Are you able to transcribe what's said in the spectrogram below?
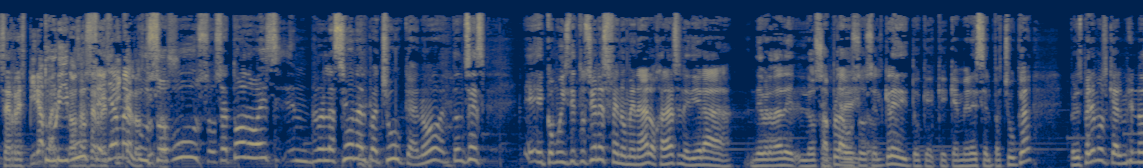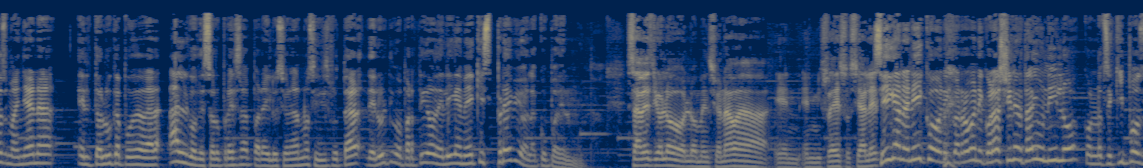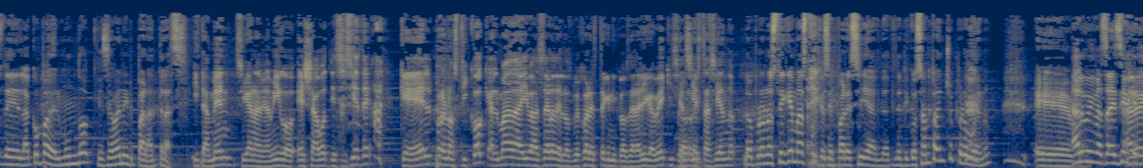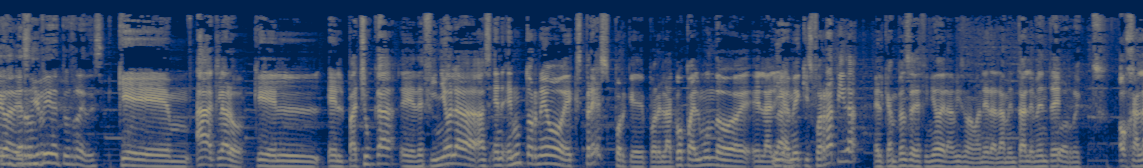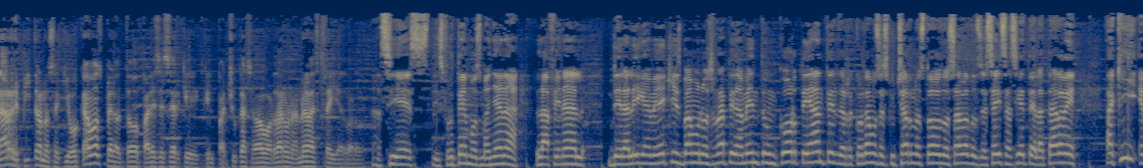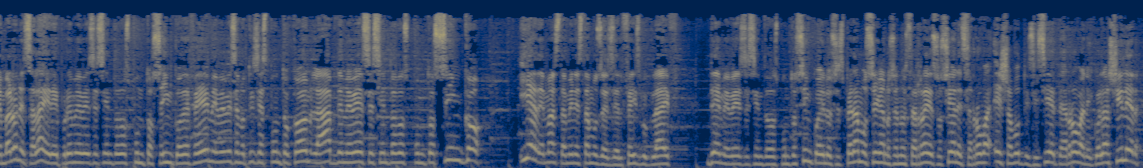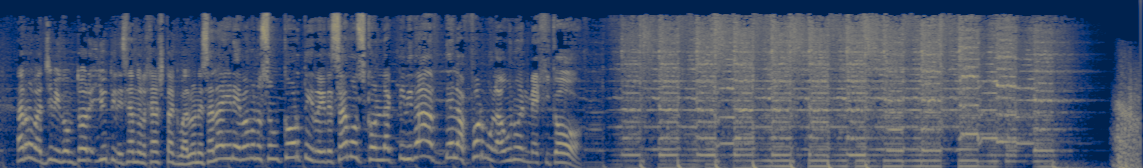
se respira Turibús se, llama Tuzobús, o sea, todo es en relación al Pachuca, ¿no? Entonces, eh, como institución es fenomenal, ojalá se le diera de verdad los aplausos, el crédito que, que, merece el Pachuca, pero esperemos que al menos mañana el Toluca pueda dar algo de sorpresa para ilusionarnos y disfrutar del último partido de Liga MX previo a la Copa del Mundo. Sabes, yo lo, lo mencionaba en, en, mis redes sociales. Sigan a Nico, Nico arroba Nicolás Schiller, trae un hilo con los equipos de la Copa del Mundo que se van a ir para atrás. Y también sigan a mi amigo Eshabot17, que él pronosticó que Almada iba a ser de los mejores técnicos de la Liga MX y así está haciendo. Lo pronostiqué más porque se parecía al de Atlético San Pancho, pero bueno. Eh, algo ibas a decir que te interrumpí de tus redes. Que, ah, claro, que el, el Pachuca eh, definió la, en, en un torneo express, porque por la Copa del Mundo en la Liga MX fue rápida, el campeón se definió de la misma manera, lamentablemente. Correcto. Ojalá, repito, nos equivocamos, pero todo parece ser que, el Pachuca se va a abordar una nueva estrella, Eduardo. Así es, disfrutemos mañana la final de la Liga MX. Vámonos rápidamente un corte antes. Les recordamos escucharnos todos los sábados de 6 a 7 de la tarde aquí en Balones al Aire por MBS 102.5 de FM, mbsnoticias.com, la app de MBS 102.5 y además también estamos desde el Facebook Live de MBS 102.5. Ahí los esperamos. Síganos en nuestras redes sociales, arroba eshabot17, arroba Nicolás Schiller, arroba Jimmy Gomtor y utilizando el hashtag balones al aire. Vámonos a un corte y regresamos con la actividad de la Fórmula 1 en México.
